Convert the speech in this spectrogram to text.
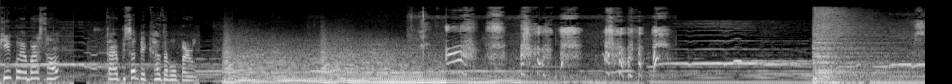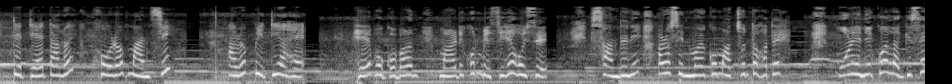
কি কয় এবাৰ চাওঁ তাৰপিছত দেখা যাব পাৰোঁ তেতিয়াই তালৈ সৌৰভ মানসী আৰু প্ৰীতি আহে হে ভগৱান মাৰ দেখোন বেছিহে হৈছে। চান্দিনী আৰু চিন্ময়কো মাতচোন তহঁতে। মোৰ এনেকুৱা লাগিছে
